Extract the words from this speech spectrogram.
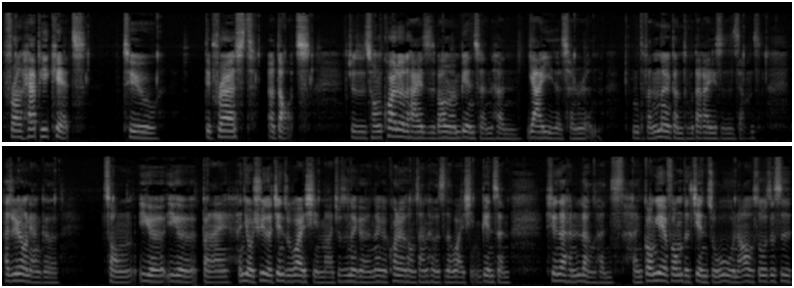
，from happy kids to Depressed adults，就是从快乐的孩子把我们变成很压抑的成人。嗯，反正那个梗图大概意思是这样子。他就用两个，从一个一个本来很有趣的建筑外形嘛，就是那个那个快乐同餐盒子的外形，变成现在很冷、很很工业风的建筑物，然后说这是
